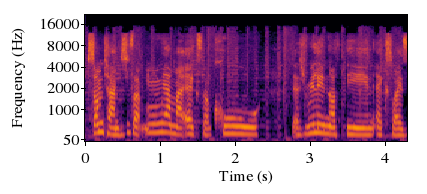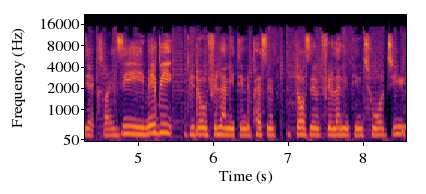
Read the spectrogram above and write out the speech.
Sometimes it's just like, mm, me and my ex are cool there's really nothing XYZ, XYZ. Maybe you don't feel anything, the person doesn't feel anything towards you.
